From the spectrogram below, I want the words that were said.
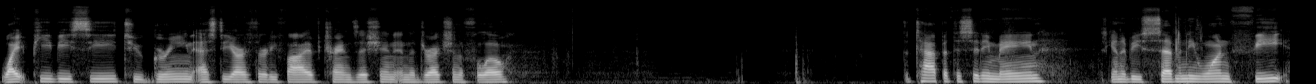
white PVC to green SDR35 transition in the direction of flow. The tap at the city main is going to be 71 feet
